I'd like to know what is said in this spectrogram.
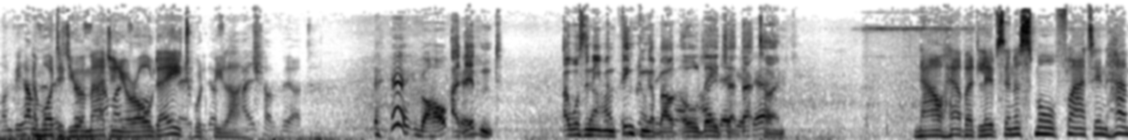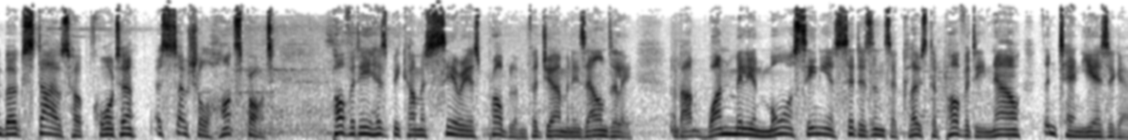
And what did you imagine your old age would be like? I didn't. I wasn't even thinking about old age at that time. Now Herbert lives in a small flat in Hamburg's Steilshoop quarter, a social hotspot. Poverty has become a serious problem for Germany's elderly. About one million more senior citizens are close to poverty now than 10 years ago.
